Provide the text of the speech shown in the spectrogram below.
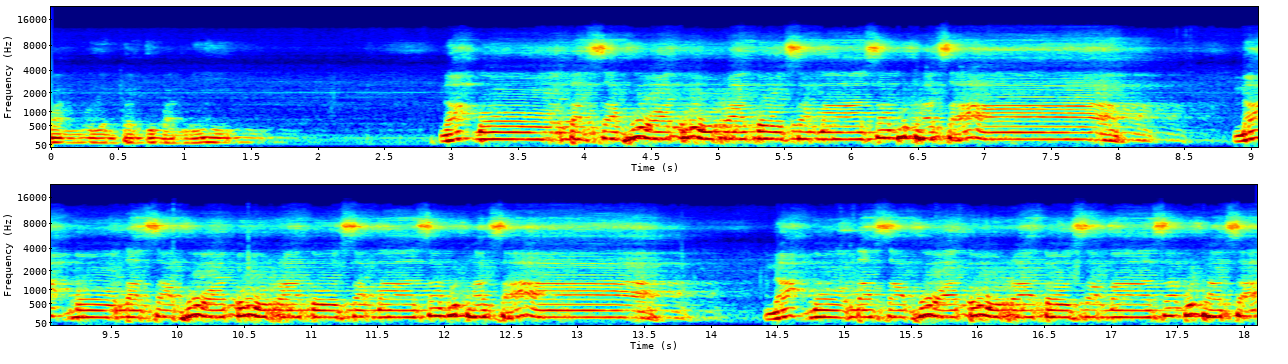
วันเดือนปัจจุบันนี้ นะโมตัสสะภะวะโตอะระโตสัมมาสัมพุทธัสสะนะโมตัสสะภะวะโตอะระโตสัมมาสัมพุทธัสสะนะโมตัสสะภะวะโตอะระหะโตสัมมาสัมพุทธัสสะ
